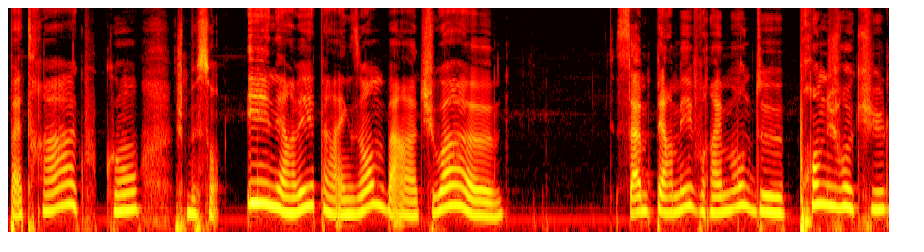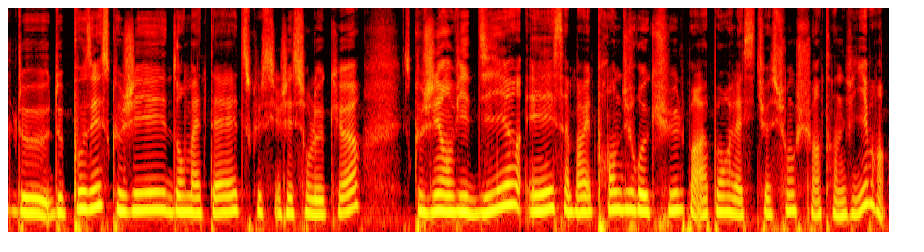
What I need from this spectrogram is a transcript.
patraque ou quand je me sens énervée, par exemple. Bah, tu vois, euh, ça me permet vraiment de prendre du recul, de, de poser ce que j'ai dans ma tête, ce que j'ai sur le cœur, ce que j'ai envie de dire, et ça me permet de prendre du recul par rapport à la situation que je suis en train de vivre.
